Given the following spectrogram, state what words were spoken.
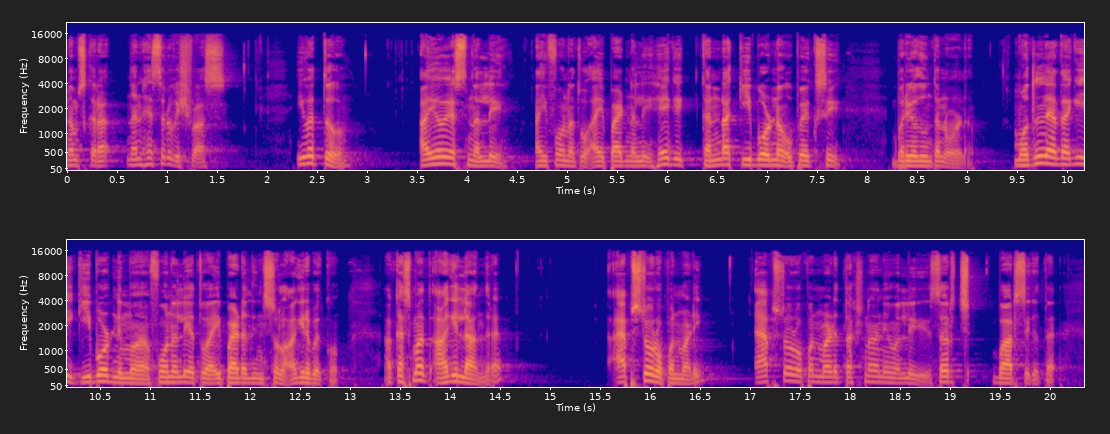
ನಮಸ್ಕಾರ, ನನ್ನ ಹೆಸರು ವಿಶ್ವಾಸ್. ಇವತ್ತು ಐ ಒ ಎಸ್ನಲ್ಲಿ, ಐಫೋನ್ ಅಥವಾ ಐಪ್ಯಾಡ್ನಲ್ಲಿ ಹೇಗೆ ಕನ್ನಡ ಕೀಬೋರ್ಡ್ನ ಉಪಯೋಗಿಸಿ ಬರೆಯೋದು ಅಂತ ನೋಡೋಣ. ಮೊದಲನೇದಾಗಿ ಈ ಕೀಬೋರ್ಡ್ ನಿಮ್ಮ ಫೋನಲ್ಲಿ ಅಥವಾ ಐಪ್ಯಾಡಲ್ಲಿ ಇನ್ಸ್ಟಾಲ್ ಆಗಿರಬೇಕು. ಅಕಸ್ಮಾತ್ ಆಗಿಲ್ಲ ಅಂದರೆ ಆ್ಯಪ್ ಸ್ಟೋರ್ ಓಪನ್ ಮಾಡಿ. ಆ್ಯಪ್ ಸ್ಟೋರ್ ಓಪನ್ ಮಾಡಿದ ತಕ್ಷಣ ನೀವು ಅಲ್ಲಿ ಸರ್ಚ್ ಬಾರ್ ಸಿಗುತ್ತೆ.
